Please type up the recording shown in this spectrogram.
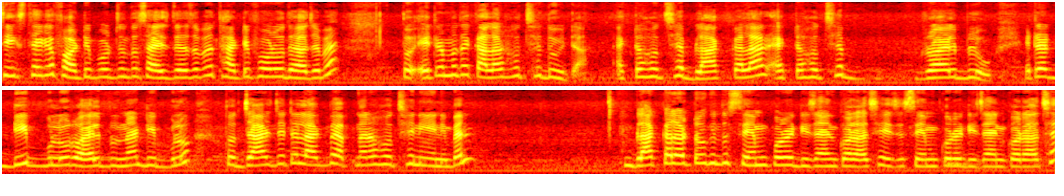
সিক্স থেকে ফর্টি পর্যন্ত সাইজ দেওয়া যাবে থার্টি ফোরও দেওয়া যাবে। তো এটার মধ্যে কালার হচ্ছে দুইটা। একটা হচ্ছে ব্ল্যাক কালার, একটা হচ্ছে রয়্যাল ব্লু। এটা ডিপ ব্লু, রয়্যাল ব্লু না, ডিপ ব্লু। তো যার যেটা লাগবে আপনারা হচ্ছে নিয়ে নেবেন। ব্ল্যাক কালারটাও কিন্তু সেম করে ডিজাইন করা আছে, এই যে সেম করে ডিজাইন করা আছে।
